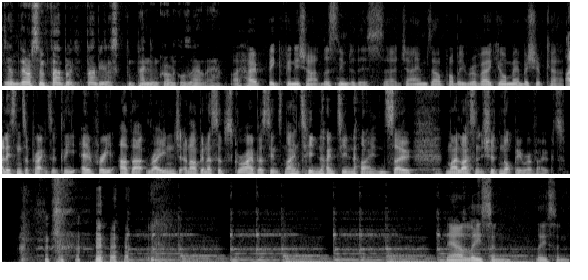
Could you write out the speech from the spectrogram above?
Yeah, there are some fabulous, fabulous Companion Chronicles out there. I hope Big Finish aren't listening to this, uh, James. They'll probably revoke your membership card. I listen to practically every other range, and I've been a subscriber since 1999, so my license should not be revoked. now, Leeson, Leeson,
